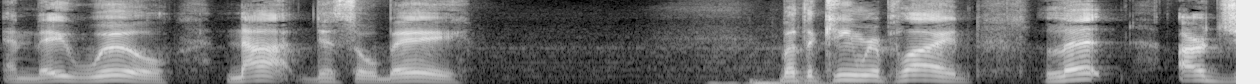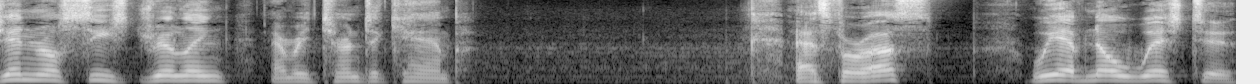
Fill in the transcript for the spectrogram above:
and they will not disobey. But the king replied, Let our general cease drilling and return to camp. As for us, we have no wish to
